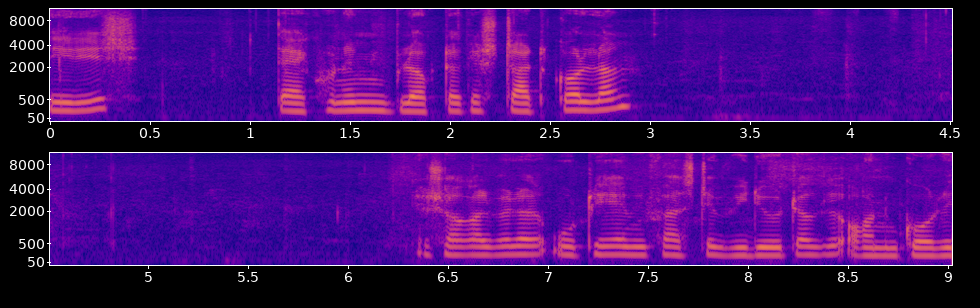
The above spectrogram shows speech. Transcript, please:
তিরিশ। তো এখন আমি ব্লগটাকে স্টার্ট করলাম। সকালবেলা উঠে আমি ফার্স্টে ভিডিওটাকে অন করে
